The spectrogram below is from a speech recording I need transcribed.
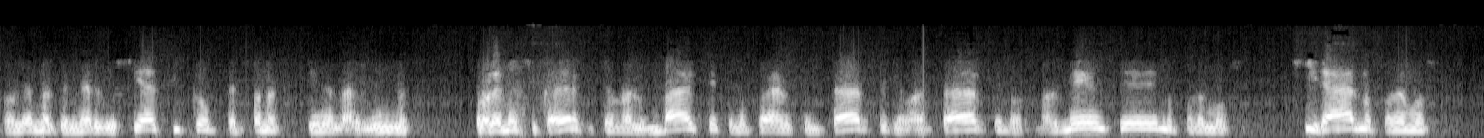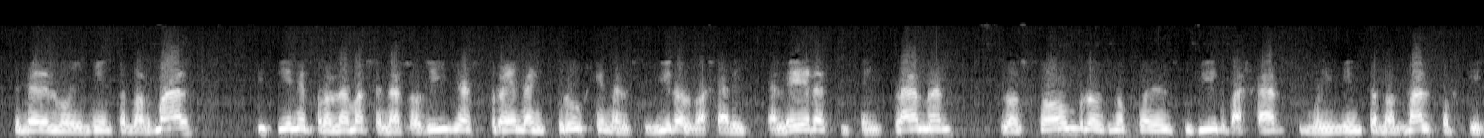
problemas de nervio ciático, personas que tienen algún problema en su cadera, que tienen una lumbalgia, que no puedan sentarse, levantarse normalmente, no podemos girar, no podemos tener el movimiento normal. Si tiene problemas en las rodillas, truenan, crujen al subir o al bajar escaleras, si se inflaman, los hombros no pueden subir, bajar su movimiento normal porque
